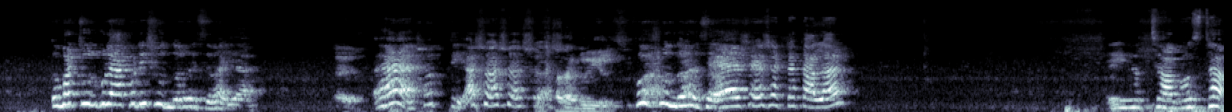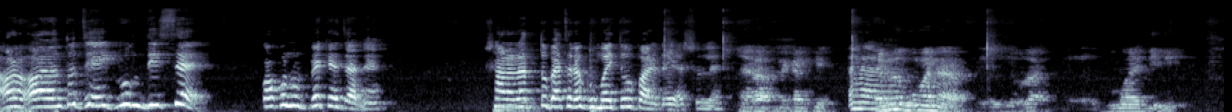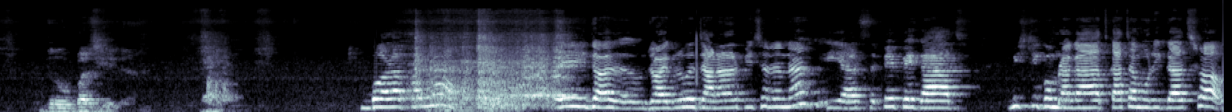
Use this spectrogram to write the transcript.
তোমার চুলগুলো এখনই সুন্দর হয়েছে ভাইয়া। হ্যাঁ। সত্যি। আসো আসো আসো গেছে খুব সুন্দর হয়েছে। অ্যাশ অ্যাশ একটা কালার। এই হচ্ছে অবস্থা। আর অয়ন তো যেই ঘুম দিচ্ছে কখন উঠবে কে জানে? সারা রাত তো বেচারা ঘুমাইতেও পারে নাই আসলে। হ্যাঁ, হ্যাঁ। ঘুমায় না ওরা ঘুমায় দিনে ওদের বড়া পাল্লা? এই জয়গুরুবের জানালার পিছনে না ইয়ে আছে পেঁপে গাছ মিষ্টি কুমড়া গাছ কাঁচামরি গাছ সব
